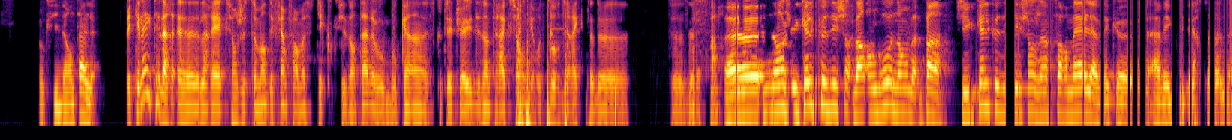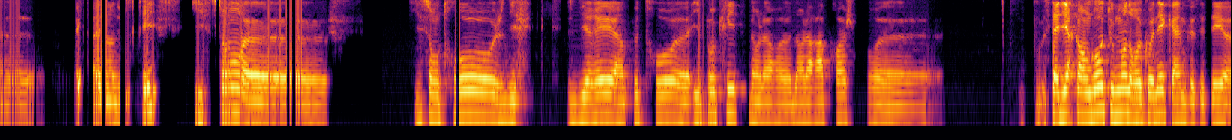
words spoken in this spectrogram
occidentales. Et quelle a été la, la, réaction justement des firmes pharmaceutiques occidentales au bouquin? Est-ce que tu, tu, as eu des interactions, des retours directs de, de, leur part? Euh, Non, j'ai eu quelques échanges. Ben, en gros, non. Ben, enfin, j'ai eu quelques échanges informels avec euh, avec des personnes euh, l'industrie qui sont euh, qui sont trop, je dirais, un peu trop hypocrites dans leur dans leur approche. C'est-à-dire qu'en gros, tout le monde reconnaît quand même que c'était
